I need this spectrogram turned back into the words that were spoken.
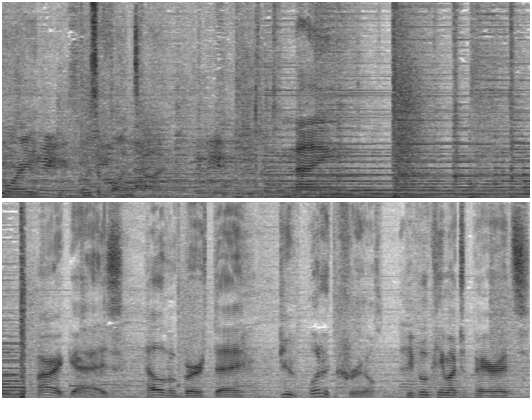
Corey. It was a fun time. Tonight. All right, guys. Hell of a birthday. Dude, what a crew. People who came out to Parrots,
